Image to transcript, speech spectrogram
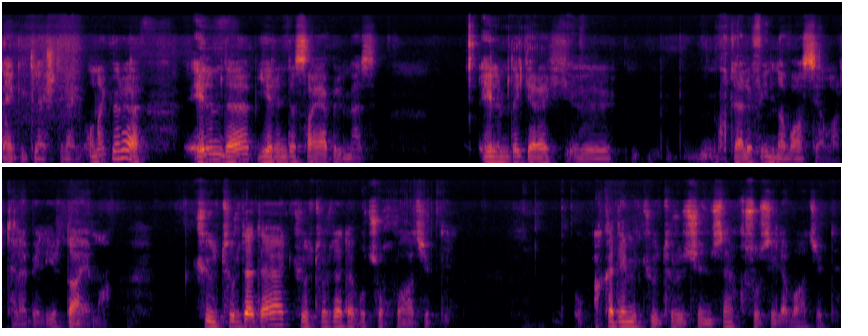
dəqiqləşdirək. Ona görə elm də yerində saya bilməz. Elmdə gərək e, müxtəlif innovasiyalar tələb eləyir daima. Kültürdə də, kültürdə də bu çox vacibdir. Akademik kültür üçün isə xüsusilə vacibdir.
